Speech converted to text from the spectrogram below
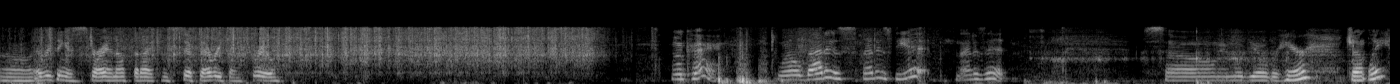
Uh, everything is dry enough that I can sift everything through. Okay, well that is that is the it. That is it. So let me move you over here gently.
